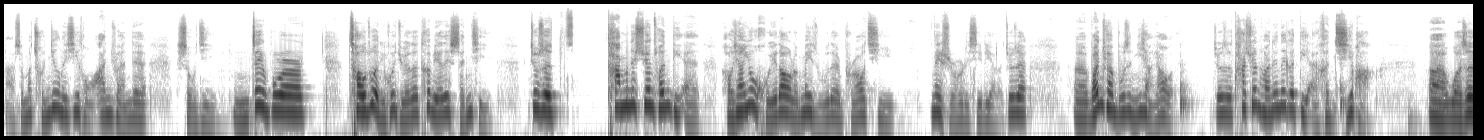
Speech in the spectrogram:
啊，什么纯净的系统，安全的手机，嗯，这波操作你会觉得特别的神奇，就是他们的宣传点好像又回到了魅族的 Pro 七那时候的系列了，就是呃，完全不是你想要的，就是他宣传的那个点很奇葩啊，我是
